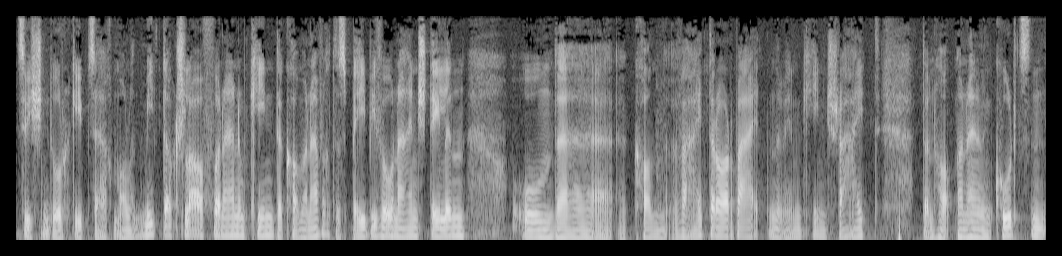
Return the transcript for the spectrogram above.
Zwischendurch gibt es auch mal einen Mittagsschlaf von einem Kind. Da kann man einfach das Babyphone einstellen und äh, kann weiterarbeiten. Wenn ein Kind schreit, dann hat man einen kurzen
